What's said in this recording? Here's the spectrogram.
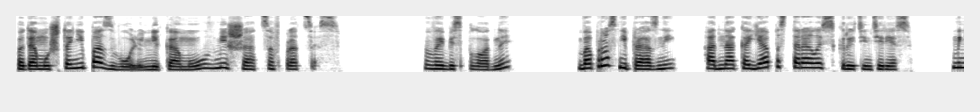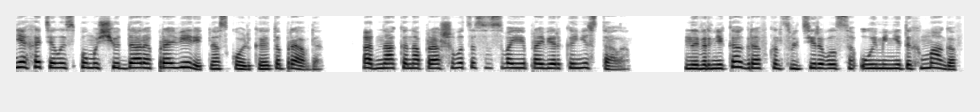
потому что не позволю никому вмешаться в процесс. Вы бесплодны? Вопрос не праздный, однако я постаралась скрыть интерес. Мне хотелось с помощью дара проверить, насколько это правда. Однако напрашиваться со своей проверкой не стала. Наверняка граф консультировался у именитых магов,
